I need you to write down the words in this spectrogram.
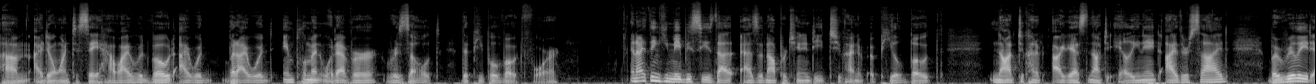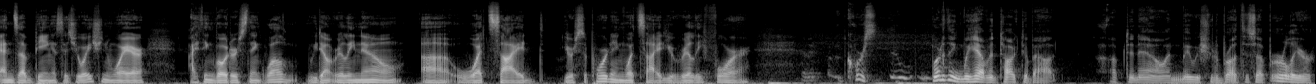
Um, I don't want to say how I would vote. I would, but I would implement whatever result the people vote for." And I think he maybe sees that as an opportunity to kind of appeal both, not to kind of, I guess, not to alienate either side, but really it ends up being a situation where I think voters think, well, we don't really know uh, what side you're supporting, what side you're really for. Of course, one thing we haven't talked about up to now, and maybe we should have brought this up earlier,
